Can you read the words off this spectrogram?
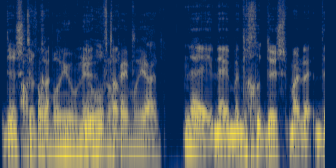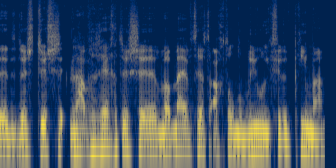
dus 800 miljoen, hè? Dat is nog geen miljard. Nee, nee, maar goed, dus, maar de, dus tussen, laten we zeggen, tussen wat mij betreft 800 miljoen, ik vind het prima.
